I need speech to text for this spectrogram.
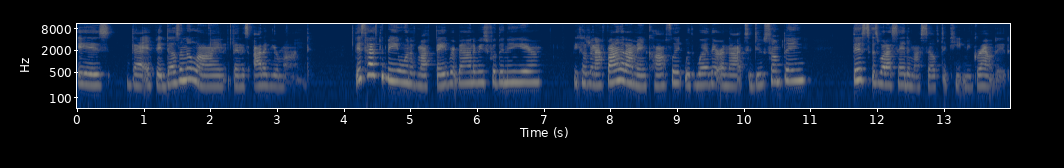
is that if it doesn't align, then it's out of your mind. This has to be one of my favorite boundaries for the new year because when I find that I'm in conflict with whether or not to do something, this is what I say to myself to keep me grounded.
